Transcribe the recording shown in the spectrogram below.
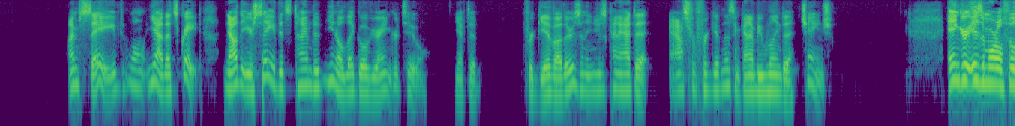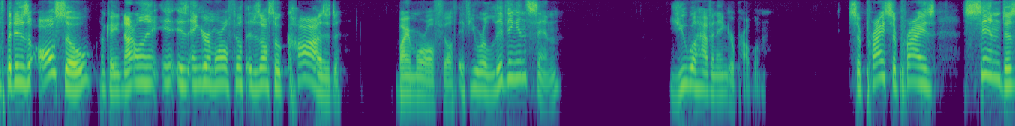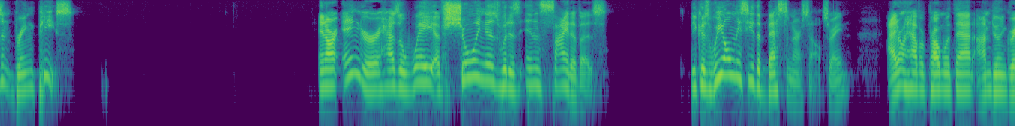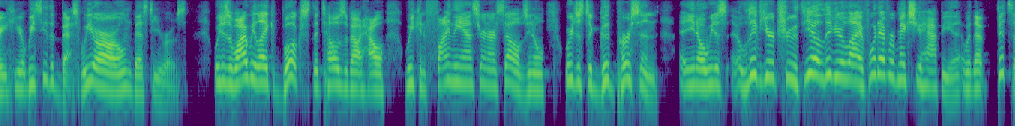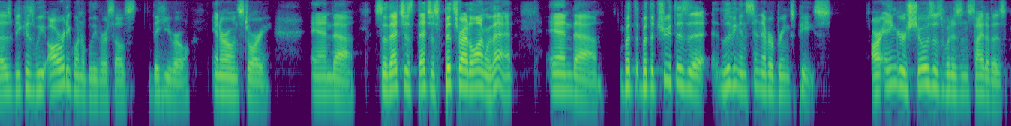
I'm saved. Well, yeah, that's great. Now that you're saved, it's time to, you know, let go of your anger too. You have to forgive others and then you just kind of have to ask for forgiveness and kind of be willing to change. Anger is a moral filth, but it is also, okay, not only is anger a moral filth, it is also caused by moral filth. If you are living in sin, you will have an anger problem. Surprise, surprise, sin doesn't bring peace. And our anger has a way of showing us what is inside of us. Because we only see the best in ourselves, right? I don't have a problem with that. I'm doing great here. We see the best. We are our own best heroes, which is why we like books that tell us about how we can find the answer in ourselves. You know, we're just a good person. You know, we just live your truth. Yeah, live your life, whatever makes you happy. That fits us because we already want to believe ourselves the hero in our own story. And uh, so that just that just fits right along with that. And uh, but the, but the truth is that living in sin never brings peace. Our anger shows us what is inside of us.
